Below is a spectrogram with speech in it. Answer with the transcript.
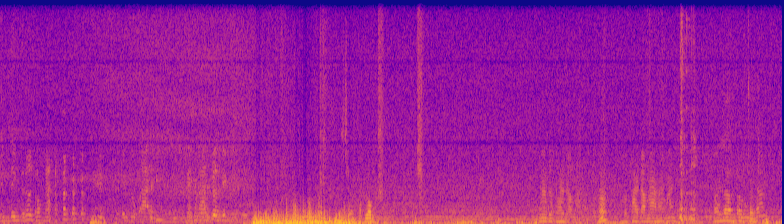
ดึงดึงจะเริ่มตรงน้ำดึงตัวปลาดึงดึงน้ำเริ่มดึง เสียงพัดลม น่าจะพายดาวนา ฮะ จะพายดาวนาให้ไหม ไปแล้วตรุงเรื่องตัวติอิลกระหมอมนะก็ติกระหมอมหมดเธอจังหันที่บ้าน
